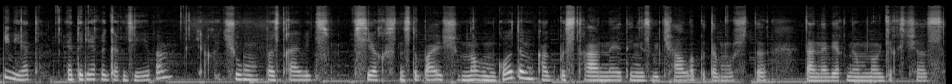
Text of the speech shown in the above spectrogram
Привет, это Лера Гордеева. Я хочу поздравить всех с наступающим Новым годом, как бы странно это ни звучало, потому что, да, наверное, у многих сейчас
